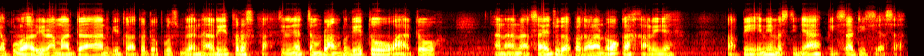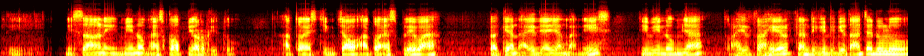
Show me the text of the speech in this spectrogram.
30 hari Ramadan gitu atau 29 hari terus takjilnya cemplang begitu. Waduh anak-anak saya juga bakalan ogah kali ya. Tapi ini mestinya bisa disiasati. Misal nih minum es kopior gitu atau es cincau atau es blewah. Bagian airnya yang manis diminumnya terakhir-terakhir dan dikit-dikit aja dulu.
